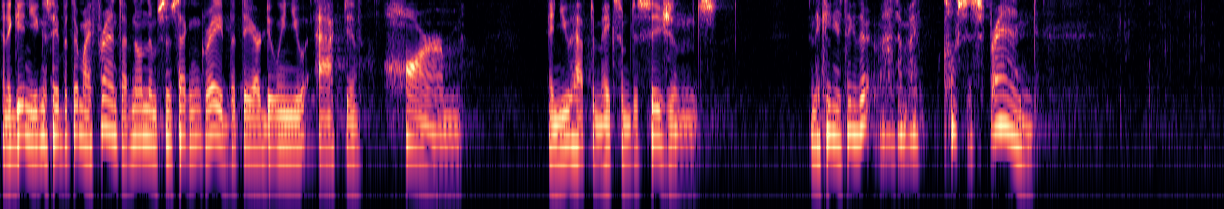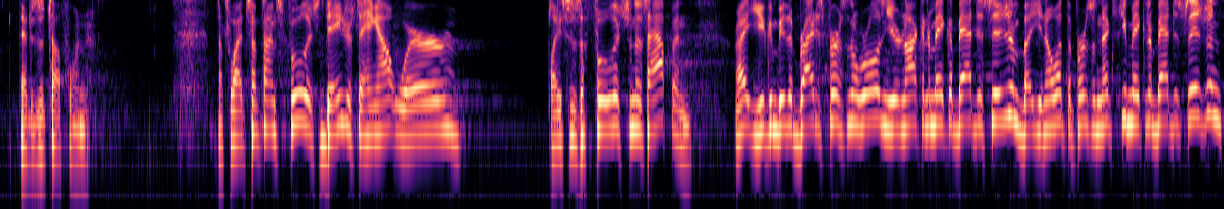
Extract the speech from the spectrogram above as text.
And again, you can say, but they're my friends. I've known them since second grade, but they are doing you active harm. And you have to make some decisions. And again, you're thinking, they're, they're my closest friend. That is a tough one. That's why it's sometimes foolish, dangerous to hang out where places of foolishness happen. Right? You can be the brightest person in the world and you're not going to make a bad decision, but you know what? The person next to you making a bad decision,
